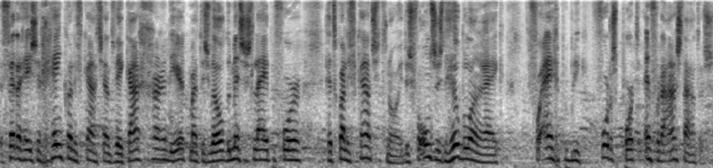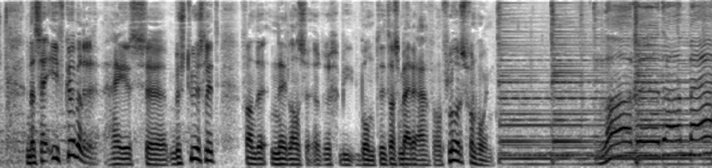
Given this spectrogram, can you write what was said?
verder is er geen kwalificatie aan het WK gegarandeerd. Maar het is wel de messen slijpen voor het kwalificatietoernooi. Dus voor ons is het heel belangrijk. Voor eigen publiek, voor de sport en voor de A-status. En dat zei Yves Kummer. Hij is eh, bestuurslid van de Nederlandse Rugbybond. Dit was een bijdrage van Floris van Hoorn. Vlaggen aan mij,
